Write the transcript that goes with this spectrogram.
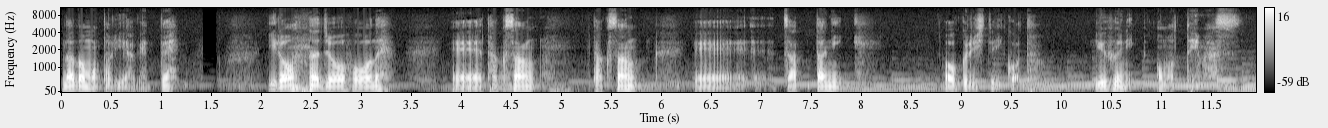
なども取り上げていろんな情報をね、えー、たくさんたくさん、えー、雑多にお送りしていこうというふうに思っています。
